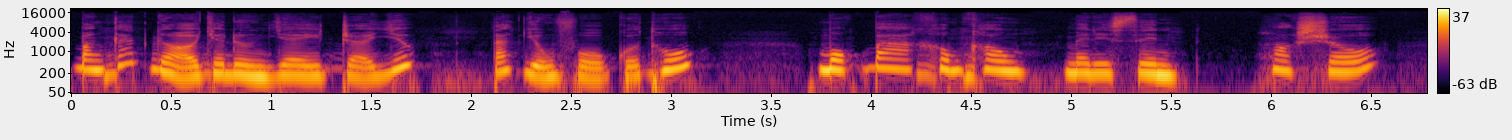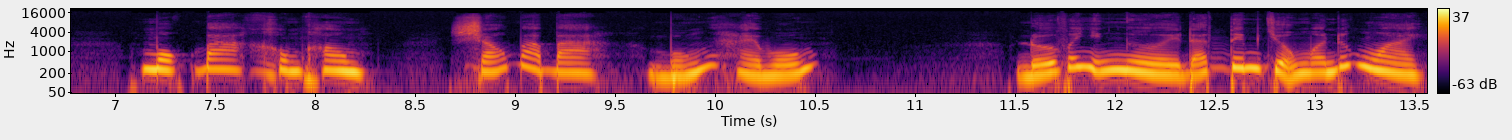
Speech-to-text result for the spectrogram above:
bằng cách gọi cho đường dây trợ giúp tác dụng phụ của thuốc 1300 Medicine hoặc số 1300 633 424. Đối với những người đã tiêm chủng ở nước ngoài,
